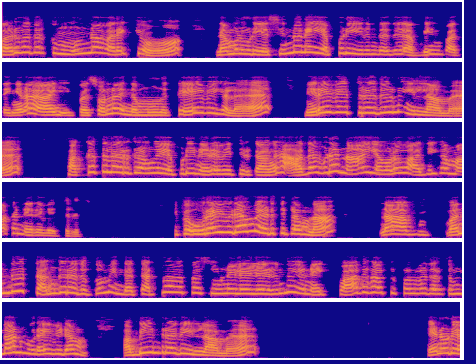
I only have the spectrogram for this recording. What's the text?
வருவதற்கு முன்ன வரைக்கும், நம்மளுடைய சிந்தனை எப்படி இருந்தது அப்படின்னு பாத்தீங்கன்னா இப்ப சொன்ன இந்த மூணு தேவைகளை நிறைவேத்துறதுன்னு இல்லாம, பக்கத்துல இருக்கிறவங்க எப்படி நிறைவேத்திருக்காங்க, அதை விட நான் எவ்வளவு அதிகமாக நிறைவேத்துறது. இப்ப உறைவிடம் எடுத்துட்டோம்னா, நான் வந்து தங்குறதுக்கும், இந்த தட்பவெப்ப சூழ்நிலையில இருந்து என்னை பாதுகாத்துக் கொள்வதற்கும் தான் உறைவிடம் அப்படின்றது இல்லாம, என்னுடைய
